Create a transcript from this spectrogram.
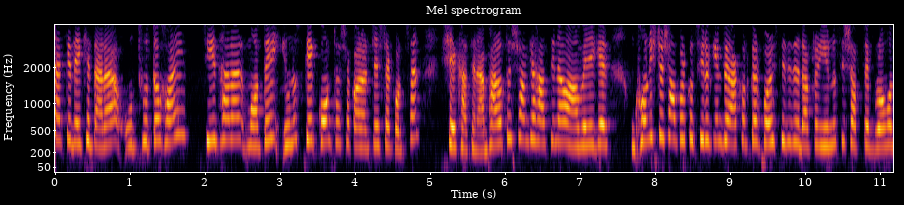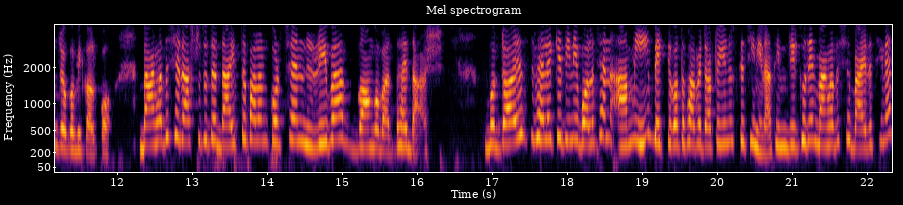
তাকে দেখে তারা উদ্ধত হয়। শ্রীধারার মতে ইউনুসকে কোণঠাসা করার চেষ্টা করছেন শেখ হাসিনা। ভারতের সঙ্গে হাসিনা ও আওয়ামী লীগের ঘনিষ্ঠ সম্পর্ক ছিল কিন্তু এখনকার পরিস্থিতিতে ডক্টর ইউনুসই সবচেয়ে গ্রহণযোগ্য বিকল্প। বাংলাদেশের রাষ্ট্রদূতের দায়িত্ব পালন করছেন রিবা গঙ্গোপাধ্যায় দাস। ডয়েস ভ্যালেকে তিনি বলেছেন, আমি ব্যক্তিগতভাবে ডক্টর ইউনুসকে চিনি না। তিনি দীর্ঘদিন বাংলাদেশের বাইরে ছিলেন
